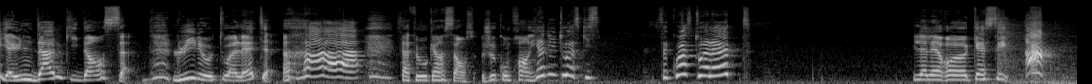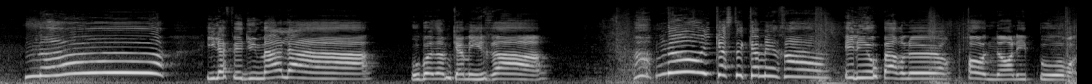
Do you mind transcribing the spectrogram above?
il y a une dame qui danse. Lui, il est aux toilettes. Ça fait aucun sens. Je comprends rien du tout à ce qui se... C'est quoi, ce toilette? Il a l'air euh, cassé. Ah Non Il a fait du mal à... Au bonhomme caméra. non, il casse les caméras Et les haut-parleurs. Oh non, les pauvres.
